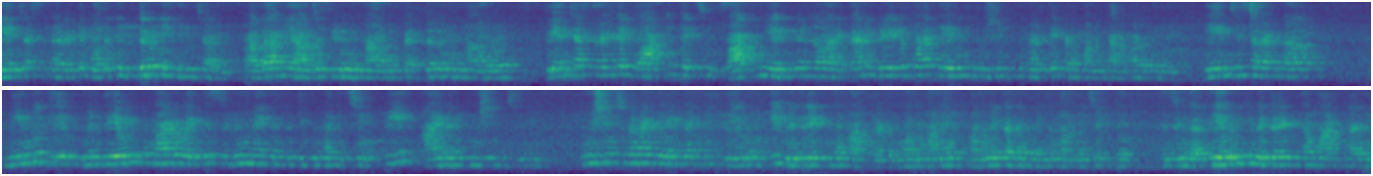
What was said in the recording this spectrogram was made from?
ఏం చేస్తున్నారంటే మొదట ఇద్దరు నిందించారు. ప్రధాన యాజకులు ఉన్నారు పెద్దలు ఉన్నారు. ఏం చేస్తారంటే వాక్యం తెలుసు. వాక్యం ఎరిగి ఉన్నవారే. కానీ వీళ్ళు కూడా దేవుని దూషించుకున్నట్టు ఇక్కడ మనం కనబడుతుంది. ఏం చేశారంట? నీవు దేవు దేవుని కుమారుడు అయితే సులువు మీద దిగుమని చెప్పి ఆయనను దూషించింది. దూషించడం అంటే ఏంటంటే దేవునికి వ్యతిరేకంగా మాట్లాడడం. మనం మన మనమే కదా నేను మనమే చెప్తే నిజంగా దేవునికి వ్యతిరేకంగా మాట్లాడి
